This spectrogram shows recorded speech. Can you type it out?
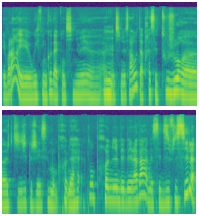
et voilà et We Think Code a continué euh, a Mm. continué sa route. Après c'est toujours euh, je dis que j'ai c'est mon premier mon premier bébé là-bas mais c'est difficile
